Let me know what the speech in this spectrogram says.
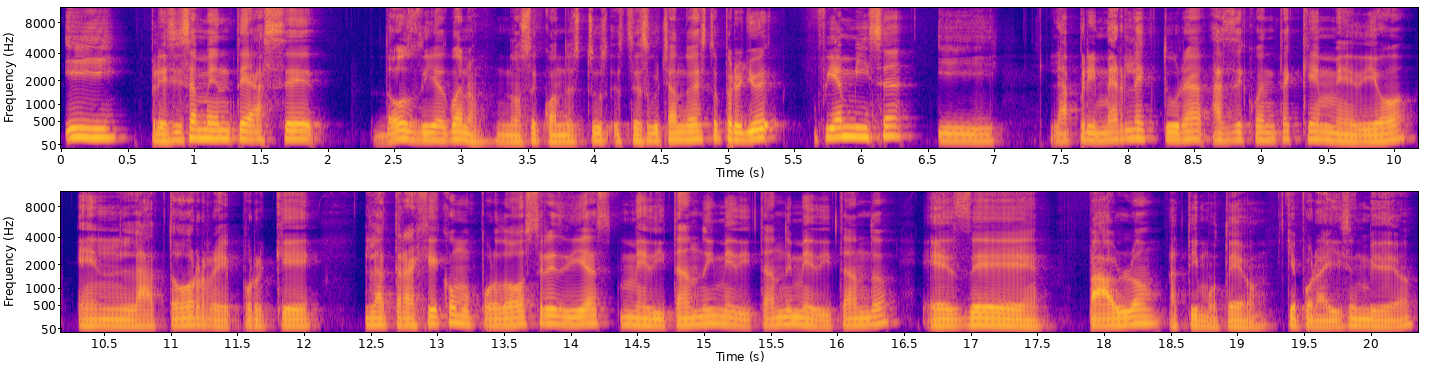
Y precisamente hace dos días, bueno, no sé cuándo estés escuchando esto, pero yo fui a misa y la primera lectura, haz de cuenta que me dio en la torre, porque la traje como por dos, tres días meditando y meditando y meditando. Es de Pablo a Timoteo, que por ahí hice un video.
